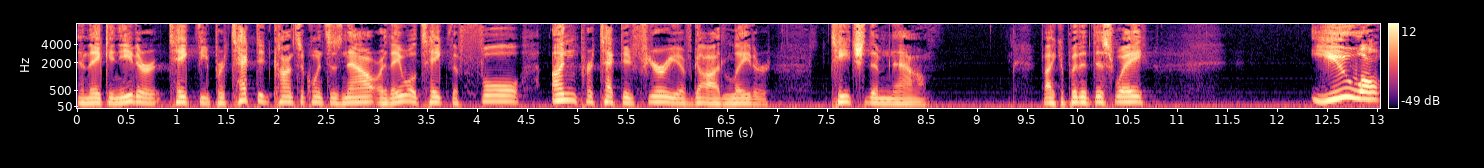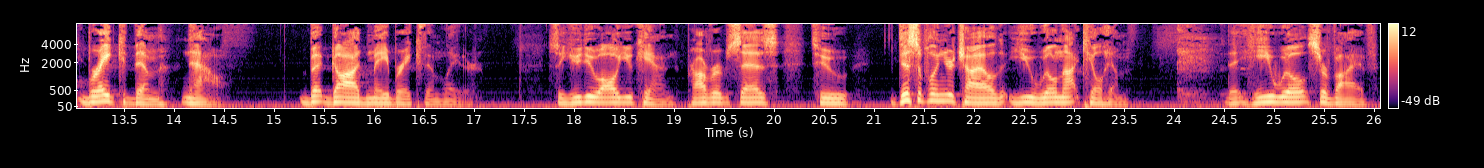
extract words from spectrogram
and they can either take the protected consequences now or they will take the full, unprotected fury of God later. Teach them now. If I could put it this way, you won't break them now, but God may break them later. So you do all you can. Proverbs says to discipline your child, you will not kill him, that he will survive.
